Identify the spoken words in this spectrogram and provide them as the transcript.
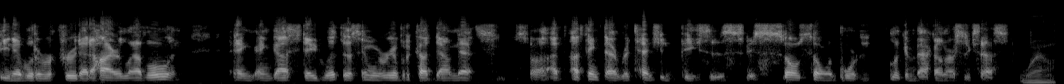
being able to recruit at a higher level and and, and guys stayed with us and we were able to cut down nets. So I, I think that retention piece is, is so, so important looking back on our success. Wow.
